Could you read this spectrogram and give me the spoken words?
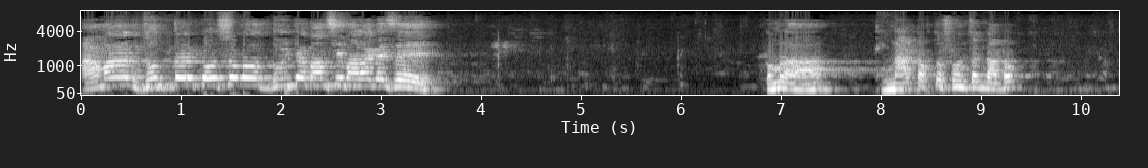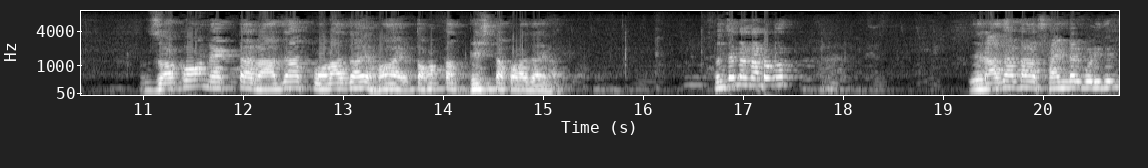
আমার যুদ্ধের কৌশল দুইটা মানসি মারা গেছে। তোমরা নাটক তো শুনছেন নাটক? যখন একটা রাজা পরাজয় হয়, তখন তার দেশটা পরাজয় হয়। শুনছেন না নাটক? যে রাজাটা সারেন্ডার করে দিল,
